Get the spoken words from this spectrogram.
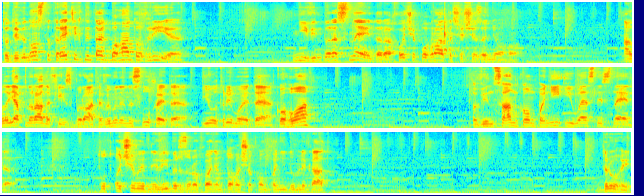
То 93-х не так багато в грі. Ні, він бере Снейдера, хоче погратися ще за нього. Але я б не радив їх збирати. Ви мене не слухаєте і отримуєте кого? Вінсан Компані і Веслі Снейдер. Тут очевидний вибір з урахуванням того, що компані дублікат. Другий.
